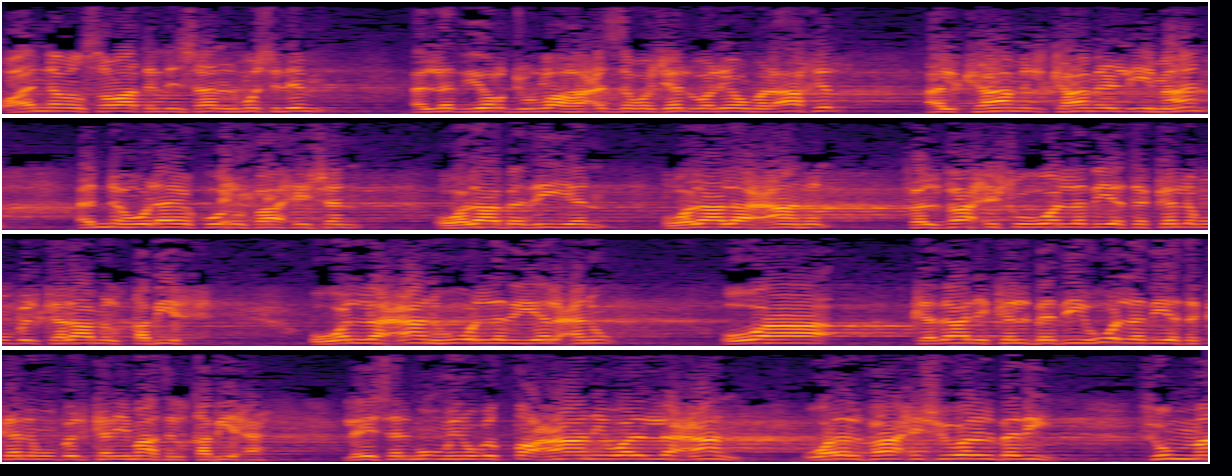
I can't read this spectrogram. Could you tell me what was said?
وأن من صفات الإنسان المسلم الذي يرجو الله عز وجل واليوم الآخر الكامل كامل الإيمان أنه لا يكون فاحشا ولا بذيا ولا لعانا فالفاحش هو الذي يتكلم بالكلام القبيح واللعان هو الذي يلعن وكذلك البذيء هو الذي يتكلم بالكلمات القبيحة. ليس المؤمن بالطعان ولا اللعان ولا الفاحش ولا البذيء. ثم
